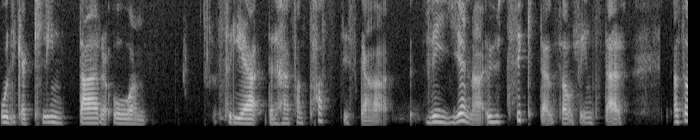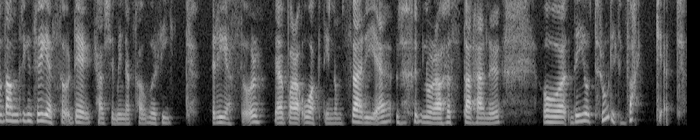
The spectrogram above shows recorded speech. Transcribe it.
olika klintar och se den här fantastiska vyerna, utsikten som finns där. Alltså vandringsresor, det är kanske mina favoritresor. Jag har bara åkt inom Sverige några höstar här nu och det är otroligt vackert.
